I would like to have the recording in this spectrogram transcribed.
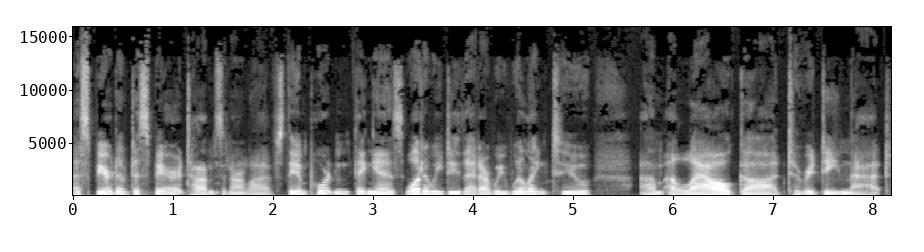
a spirit of despair at times in our lives. The important thing is, what do we do that? Are we willing to um, allow God to redeem that?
